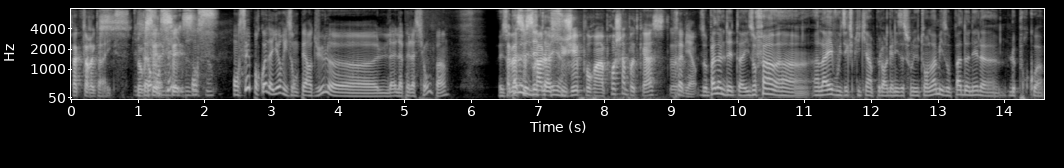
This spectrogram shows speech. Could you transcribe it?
Factor X. Factor X. Donc, c'est-. On sait pourquoi d'ailleurs ils ont perdu le- la- l'appellation ou pas Ils Eh ont ben, pas ce le sera le détail. sujet pour un prochain podcast. Très bien. Ils ont pas donné le détail. Ils ont fait un, un- un live où ils expliquaient un peu l'organisation du tournoi, mais ils ont pas donné le, le pourquoi.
